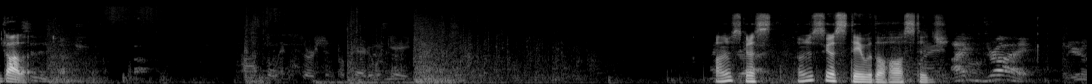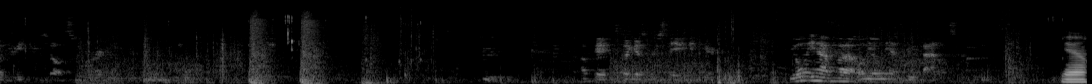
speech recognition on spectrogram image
Got it. Listen and touch. Hostile insertion. Prepare to engage. I'm just gonna. s- I'm just gonna stay with the hostage. I'm dry. Well, you're gonna treat yourself, smart. Okay, so I guess we're staying in here. You only have, uh, well, you only have two panels. Yeah.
